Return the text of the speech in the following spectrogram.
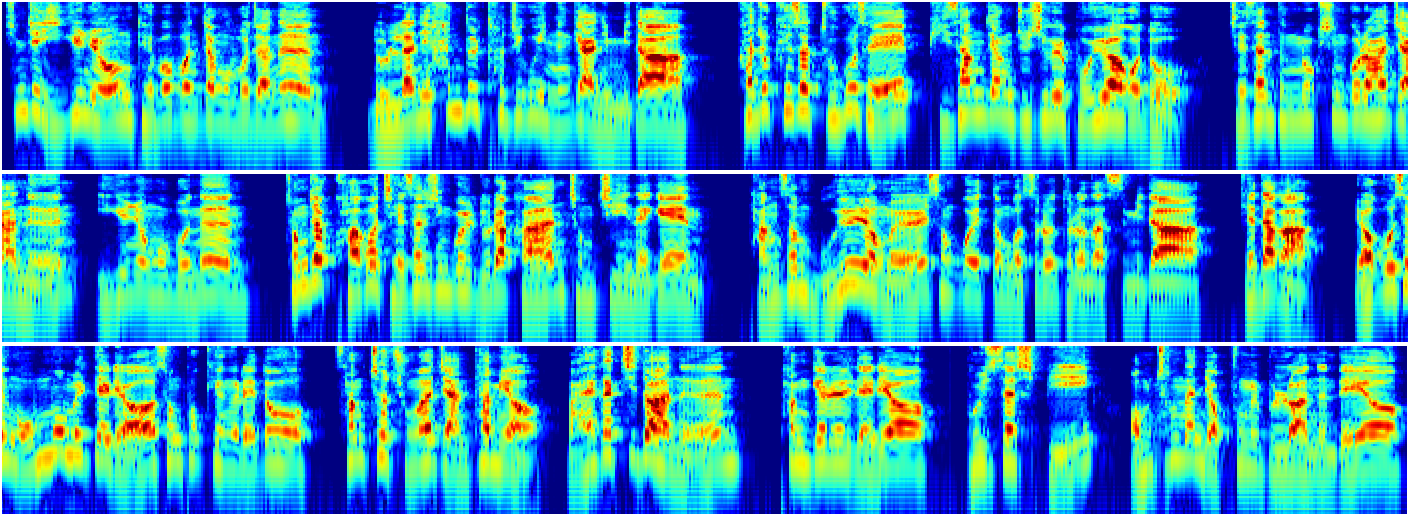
심지어 이균용 대법원장 후보자는 논란이 한둘 터지고 있는 게 아닙니다. 가족회사 두 곳에 비상장 주식을 보유하고도 재산 등록 신고를 하지 않은 이균용 후보는 정작 과거 재산 신고를 누락한 정치인에겐 당선 무효형을 선고했던 것으로 드러났습니다. 게다가 여고생 온몸을 때려 성폭행을 해도 상처 중하지 않다며 말 같지도 않은 판결을 내려 보시다시피 엄청난 역풍을 불러왔는데요.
